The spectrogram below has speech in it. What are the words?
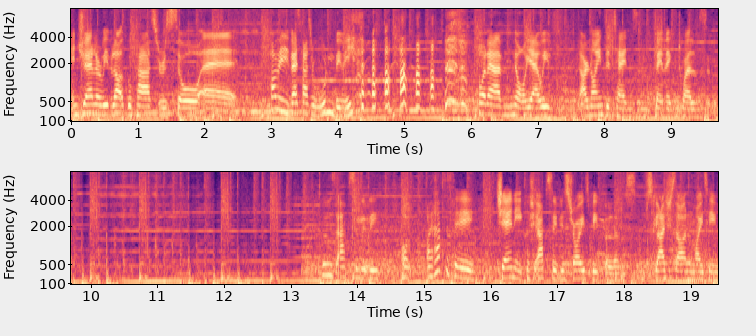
in general we have a lot of good passers. So. Uh, probably the best passer wouldn't be me. but um, no, yeah, we've our nines and tens and playmaking twelves. Who's absolutely? Oh, I'd have to say Jenny because she absolutely destroys people, and I'm just glad she's on my team.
